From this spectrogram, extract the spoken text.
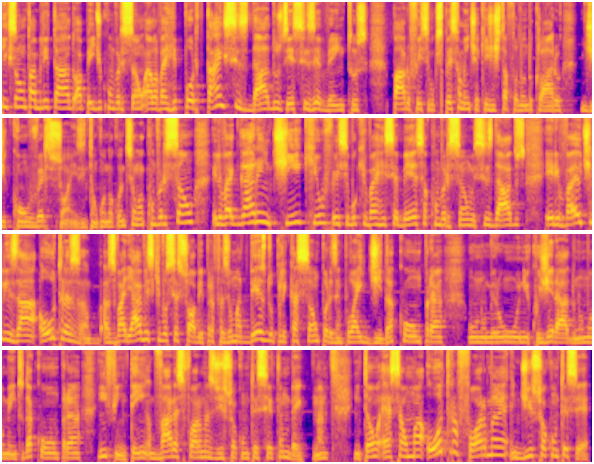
Pixel não está habilitado, a API de conversão ela vai reportar esses dados, esses eventos para o Facebook, especialmente aqui a gente está falando, claro, de conversões. Então, quando acontecer uma conversão, ele vai garantir que o Facebook vai receber essa conversão, esses dados, ele vai utilizar outras as variáveis que você sobe para fazer uma desduplicação, por exemplo, o ID da compra, um número único gerado no momento da compra, enfim, tem várias formas disso acontecer também, né? Então, essa é uma outra forma de disso acontecer.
